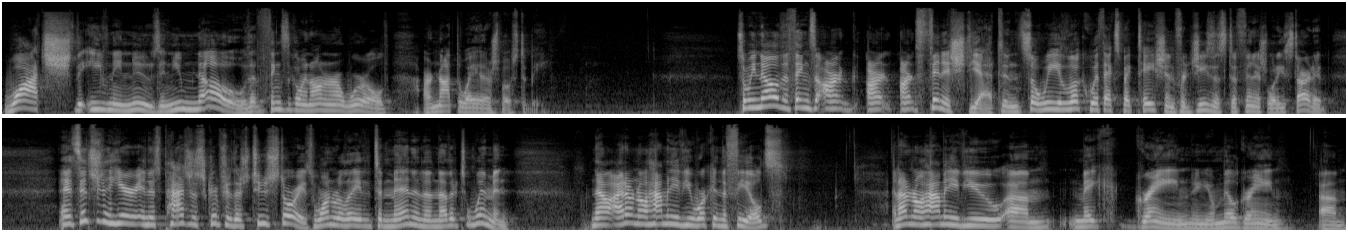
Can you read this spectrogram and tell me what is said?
watch the evening news, and you know that the things that are going on in our world are not the way they're supposed to be. So we know that things aren't, aren't, aren't finished yet, and so we look with expectation for Jesus to finish what he started. And it's interesting here in this passage of scripture, there's two stories, one related to men and another to women. Now, I don't know how many of you work in the fields, and I don't know how many of you um, make grain, you know, mill grain. Um,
